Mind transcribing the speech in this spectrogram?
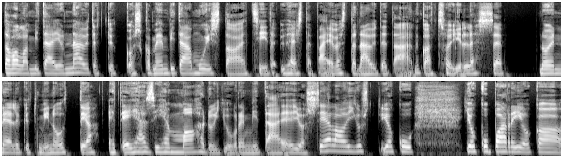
tavallaan mitä ei ole näytetty, koska meidän pitää muistaa, että siitä yhdestä päivästä näytetään katsojille se noin 40 minuuttia. Että eihän siihen mahdu juuri mitään. Ja jos siellä on just joku, joku pari, joka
